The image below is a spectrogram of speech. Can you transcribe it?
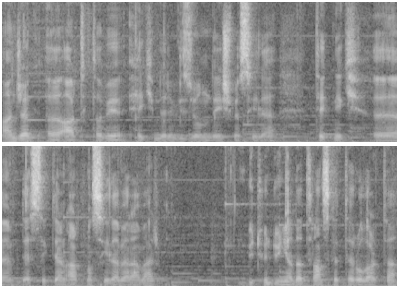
Ancak e, artık tabii hekimlerin vizyonun değişmesiyle, teknik e, desteklerin artmasıyla beraber bütün dünyada transkateter olarak da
